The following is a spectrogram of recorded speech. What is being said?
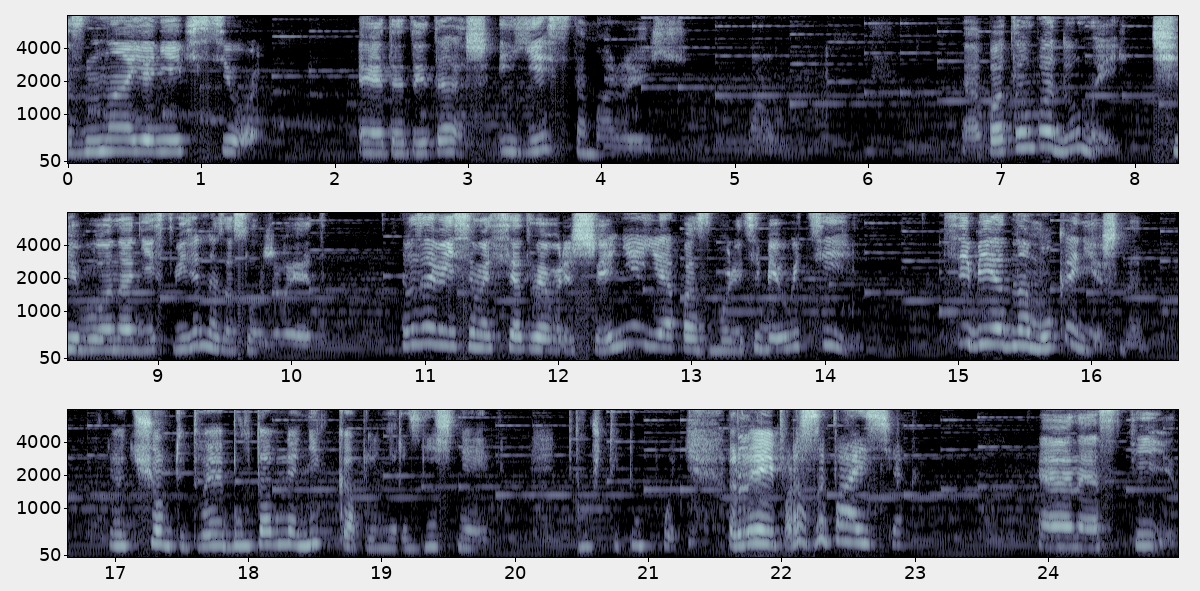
Знай о ней все. Этот этаж и есть Тамарей. А потом подумай, чего она действительно заслуживает. В зависимости от твоего решения, я позволю тебе уйти. Тебе одному, конечно. О чем ты? Твоя болтовня ни капли не разъясняет. Потому что ты тупой. Рэй, просыпайся. Она спит.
